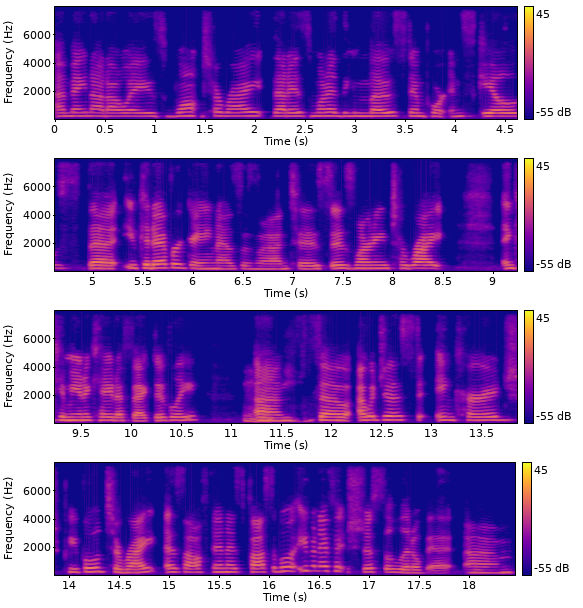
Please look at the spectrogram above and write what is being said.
I may not always want to write, that is one of the most important skills that you could ever gain as a scientist is learning to write and communicate effectively. Mm-hmm. Um, so I would just encourage people to write as often as possible, even if it's just a little bit, um,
